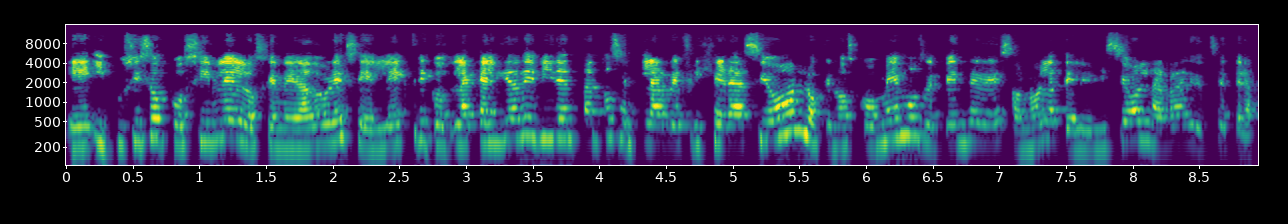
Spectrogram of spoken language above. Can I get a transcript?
Eh, y pues hizo posible los generadores eléctricos, la calidad de vida en tantos, la refrigeración, lo que nos comemos depende de eso, ¿no? La televisión, la radio, etcétera.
